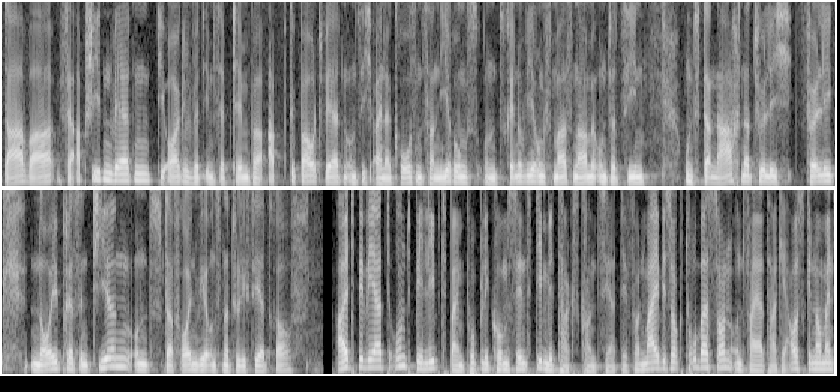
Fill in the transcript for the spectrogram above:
da war, verabschieden werden. Die Orgel wird im September abgebaut werden und sich einer großen Sanierungs- und Renovierungsmaßnahme unterziehen und danach natürlich völlig neu präsentieren und da freuen wir uns natürlich sehr drauf. Altbewährt und beliebt beim Publikum sind die Mittagskonzerte. Von Mai bis Oktober, Sonn- und Feiertage ausgenommen,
